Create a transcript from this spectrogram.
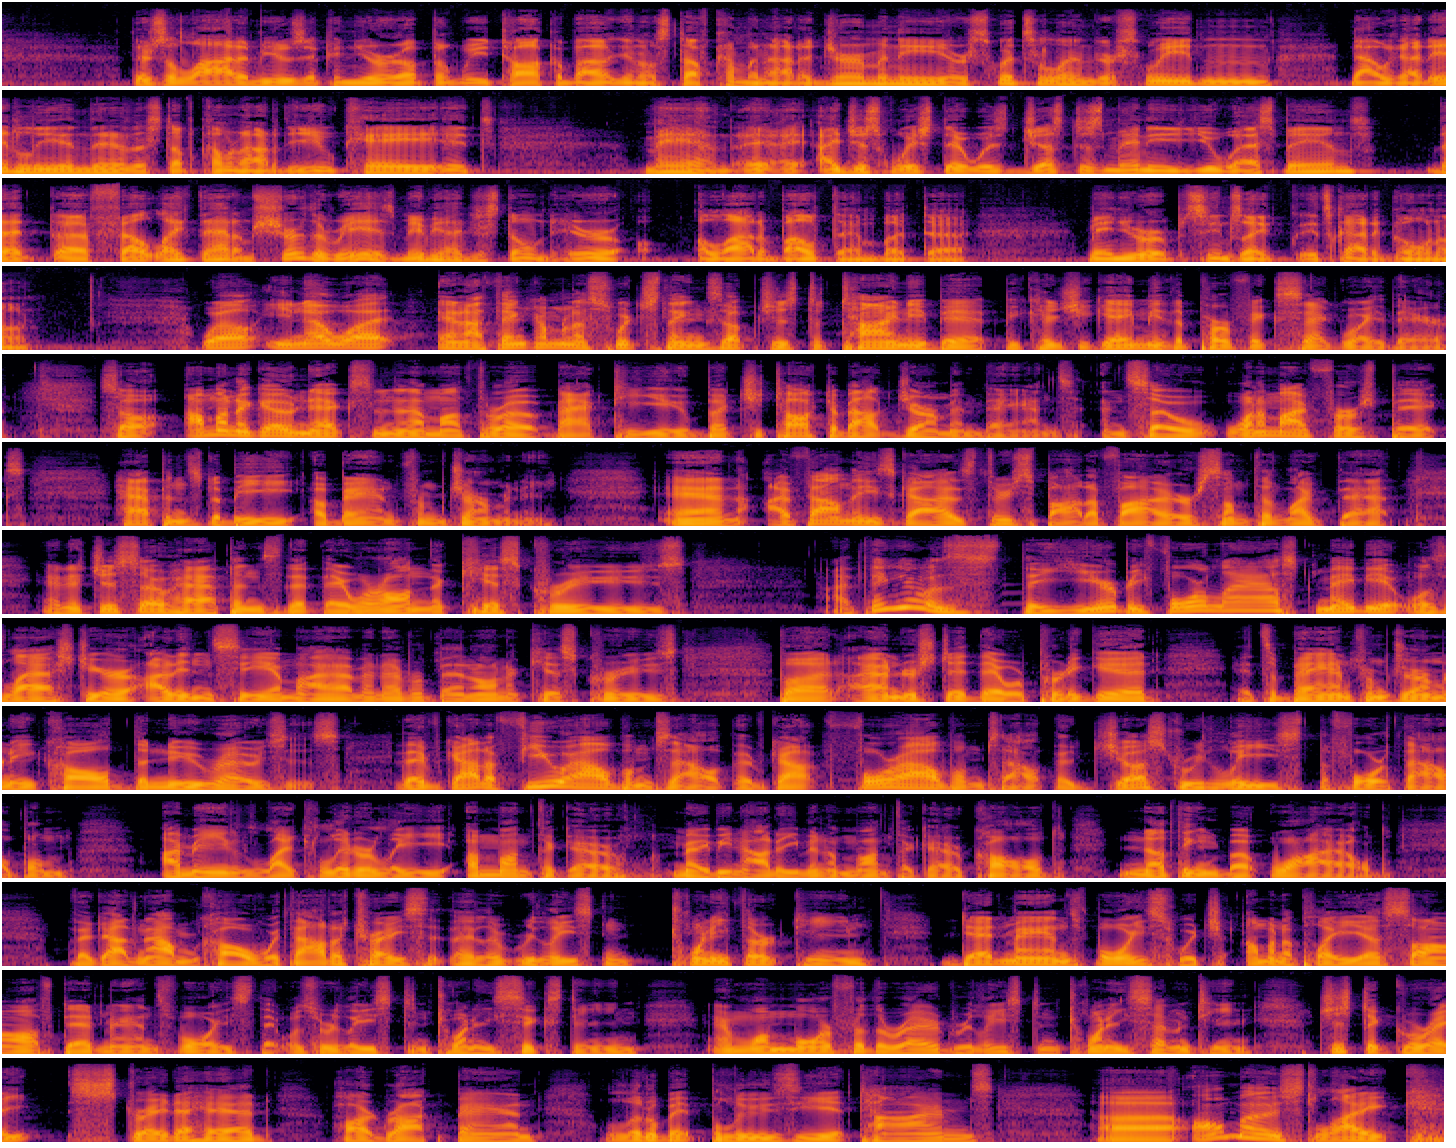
there's a lot of music in Europe, and we talk about you know stuff coming out of Germany or Switzerland or Sweden. Now we got Italy in there. There's stuff coming out of the UK. It's man, I, I just wish there was just as many U.S. bands that uh, felt like that. I'm sure there is. Maybe I just don't hear a lot about them. But uh, man, Europe seems like it's got it going on. Well, you know what? And I think I'm going to switch things up just a tiny bit because you gave me the perfect segue there. So I'm going to go next and then I'm going to throw it back to you. But you talked about German bands. And so one of my first picks happens to be a band from Germany. And I found these guys through Spotify or something like that. And it just so happens that they were on the Kiss cruise I think it was the year before last. Maybe it was last year. I didn't see them. I haven't ever been on a Kiss cruise, but I understood they were pretty good. It's a band from Germany called The New Roses. They've got a few albums out. They've got four albums out. They just released the fourth album. I mean, like literally a month ago, maybe not even a month ago, called Nothing But Wild. They got an album called Without a Trace that they released in 2013. Dead Man's Voice, which I'm going to play you a song off Dead Man's Voice that was released in 2016, and one more for the road released in 2017. Just a great, straight ahead hard rock band, a little bit bluesy at times, uh, almost like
